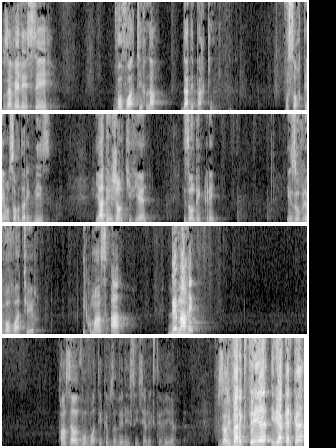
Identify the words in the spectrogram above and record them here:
vous avez laissé vos voitures là, dans des parkings. Vous sortez, on sort de l'église, il y a des gens qui viennent, ils ont des clés, ils ouvrent vos voitures, ils commencent à démarrer. Pensez à vos voitures que vous avez laissées ici à l'extérieur. Vous arrivez à l'extérieur, il y a quelqu'un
